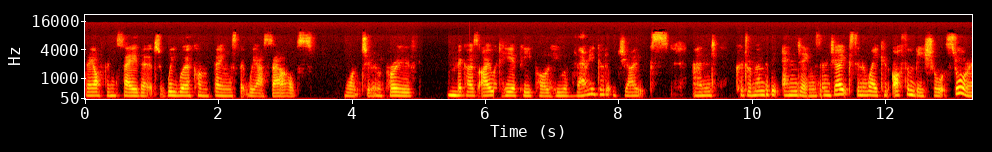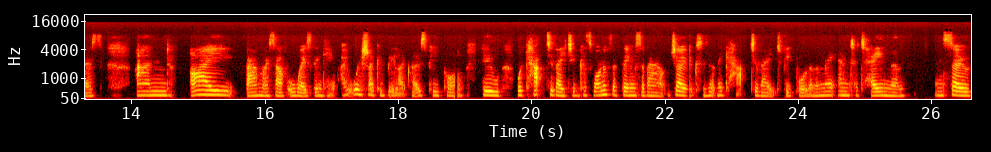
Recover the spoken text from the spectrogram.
they often say that we work on things that we ourselves want to improve. Because I would hear people who were very good at jokes and could remember the endings, and jokes in a way can often be short stories. And I found myself always thinking, I wish I could be like those people who were captivating. Because one of the things about jokes is that they captivate people and they entertain them. And so,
